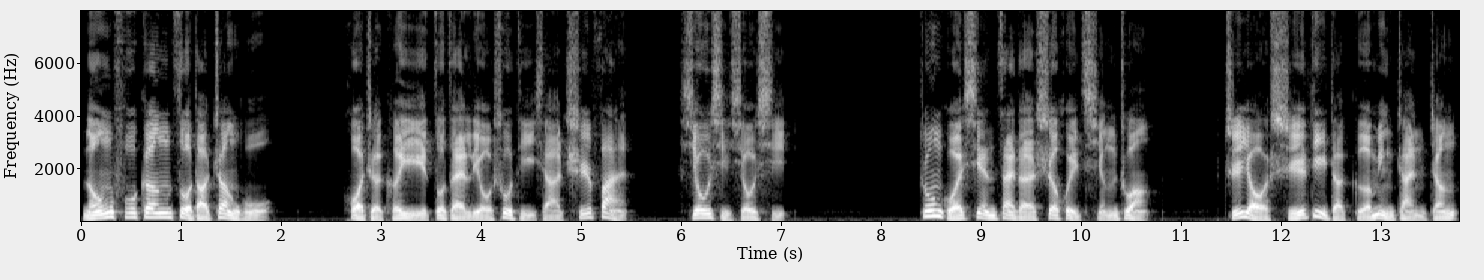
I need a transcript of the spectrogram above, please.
农夫耕做到正午，或者可以坐在柳树底下吃饭、休息休息。中国现在的社会情状，只有实地的革命战争。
